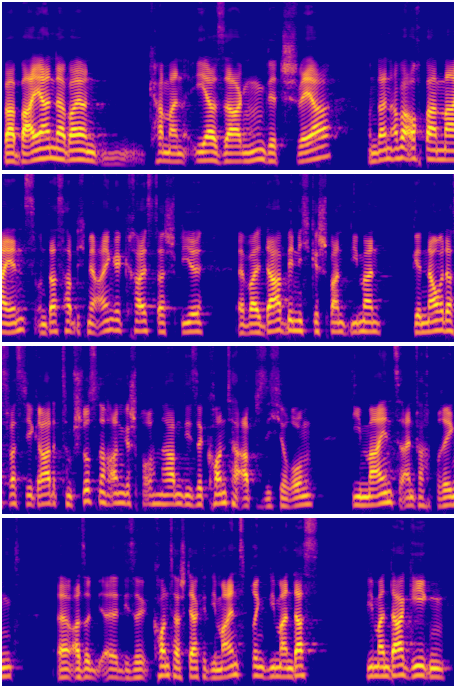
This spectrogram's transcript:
bei Bayern dabei und kann man eher sagen, hm, wird schwer. Und dann aber auch bei Mainz. Und das habe ich mir eingekreist, das Spiel weil da bin ich gespannt, wie man genau das, was wir gerade zum Schluss noch angesprochen haben, diese Konterabsicherung, die Mainz einfach bringt, äh, also äh, diese Konterstärke, die Mainz bringt, wie man das, wie man dagegen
